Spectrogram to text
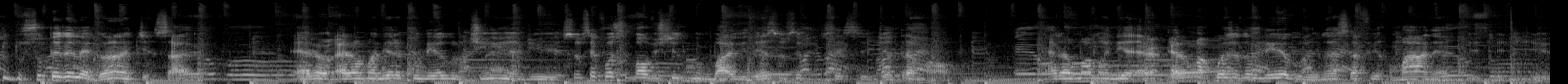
tudo super elegante, sabe? Era, era uma maneira que o negro tinha de. Se você fosse mal vestido num baile desse, você, você se sentia até mal. Era uma maneira, era, era uma coisa do negro, né? Se afirmar, né? De, de, de,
